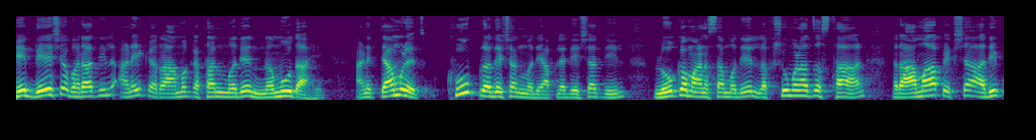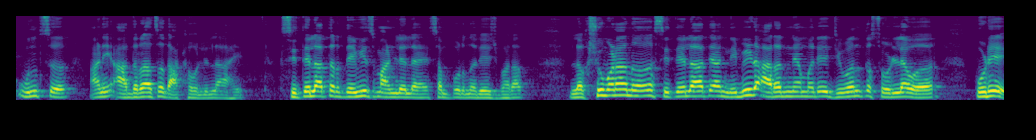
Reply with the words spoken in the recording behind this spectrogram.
हे देशभरातील अनेक रामकथांमध्ये नमूद आहे आणि त्यामुळेच खूप प्रदेशांमध्ये आपल्या देशातील लोकमाणसामध्ये लक्ष्मणाचं स्थान रामापेक्षा अधिक उंच आणि आदराचं दाखवलेलं आहे. सीतेला तर देवीच मांडलेलं आहे संपूर्ण देशभरात. लक्ष्मणानं सीतेला त्या निबिड आरण्यामध्ये जिवंत सोडल्यावर पुढे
